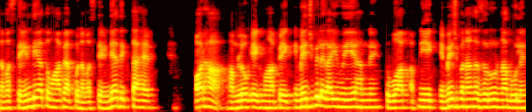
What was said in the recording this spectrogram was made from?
नमस्ते इंडिया तो वहाँ पे आपको नमस्ते इंडिया दिखता है। और हाँ हम लोग एक वहाँ पे एक इमेज भी लगाई हुई है हमने तो वो आप अपनी एक इमेज बनाना ज़रूर ना भूलें।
